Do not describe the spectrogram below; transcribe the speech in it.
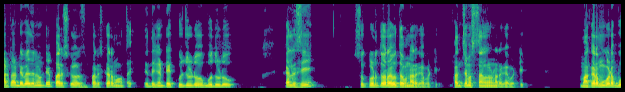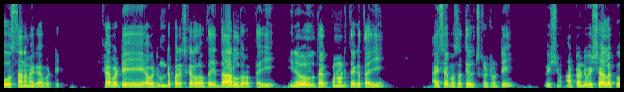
అట్లాంటి వేదన ఉంటే పరిష్కారం పరిష్కారం అవుతాయి. ఎందుకంటే కుజుడు బుధుడు కలిసి శుక్రుడితో రవితో ఉన్నారు కాబట్టి పంచమ స్థానంలో ఉన్నారు కాబట్టి మకరం కూడా భూస్థానమే కాబట్టి కాబట్టి అవి ఉంటే పరిష్కారాలు అవుతాయి దారులు దొరుకుతాయి ఇన్ని రోజులు తగ్గకుండా ఉంటే తెగతాయి. ఐసాపస తేల్చుకున్నటువంటి విషయం. అటువంటి విషయాలకు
